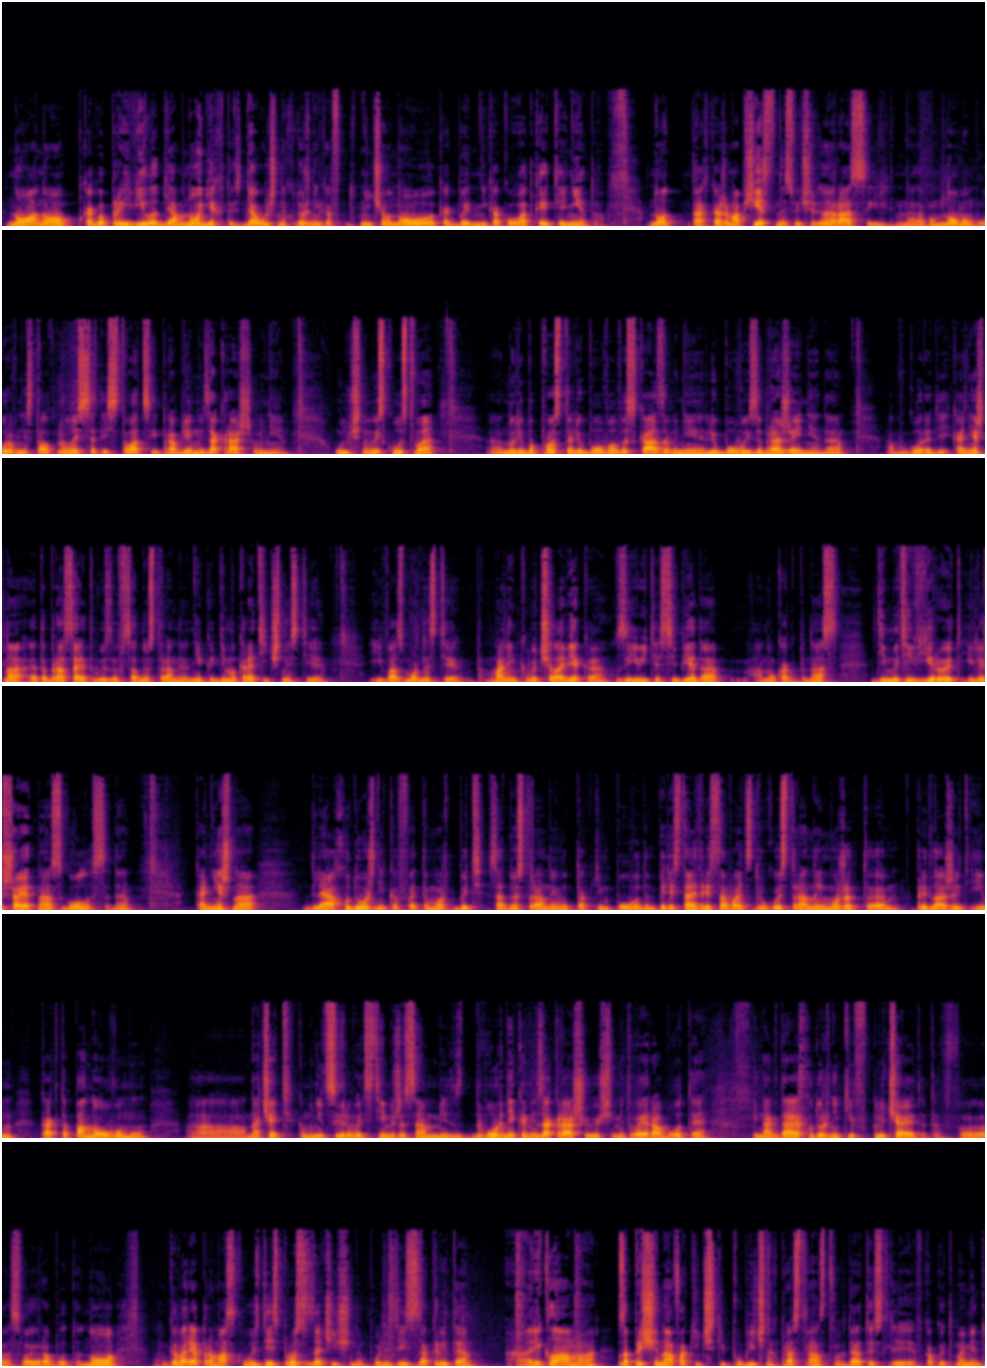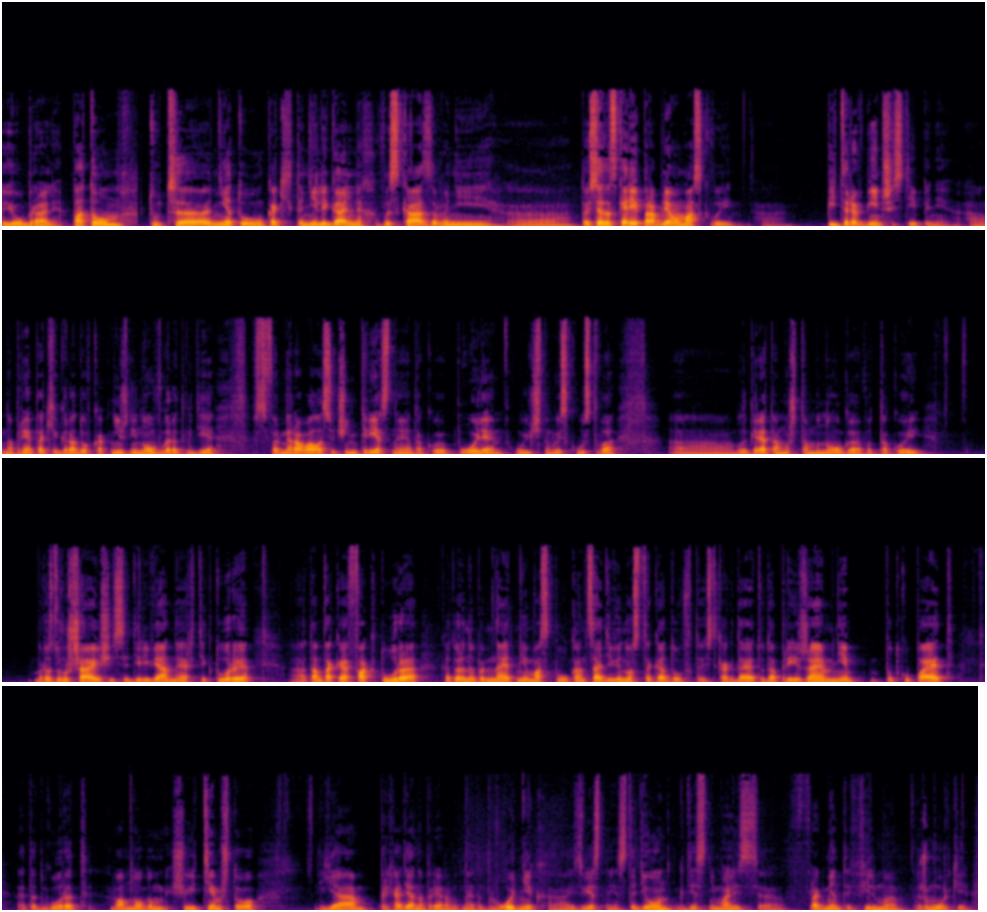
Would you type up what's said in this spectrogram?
Но оно как бы проявило для многих, то есть для уличных художников ничего нового, как бы никакого открытия нету. Но, так скажем, общественность в очередной раз и на таком новом уровне столкнулась с этой ситуацией проблемой закрашивания уличного искусства, э, ну, либо просто любого высказывания, любого изображения, да, в городе. И, конечно, это бросает вызов, с одной стороны, некой демократичности и возможности маленького человека заявить о себе, да, оно как бы нас демотивирует и лишает нас голоса, да. Конечно, для художников это может быть, с одной стороны, вот таким поводом перестать рисовать, с другой стороны, может э, предложить им как-то по-новому э, начать коммуницировать с теми же самыми дворниками, закрашивающими твои работы. Иногда художники включают это в э, свою работу. Но, говоря про Москву, здесь просто зачищено поле. Здесь закрыто реклама запрещена фактически в публичных пространствах, да, то есть если в какой-то момент ее убрали. Потом тут э, нету каких-то нелегальных высказываний, э, то есть это скорее проблема Москвы. Питера в меньшей степени. Например, таких городов, как Нижний Новгород, где сформировалось очень интересное такое поле уличного искусства, благодаря тому, что там много вот такой разрушающейся деревянной архитектуры, там такая фактура, которая напоминает мне Москву конца 90-х годов. То есть, когда я туда приезжаю, мне подкупает этот город во многом еще и тем, что я, приходя, например, вот на этот водник, а, известный стадион, где снимались э, фрагменты фильма «Жмурки»,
